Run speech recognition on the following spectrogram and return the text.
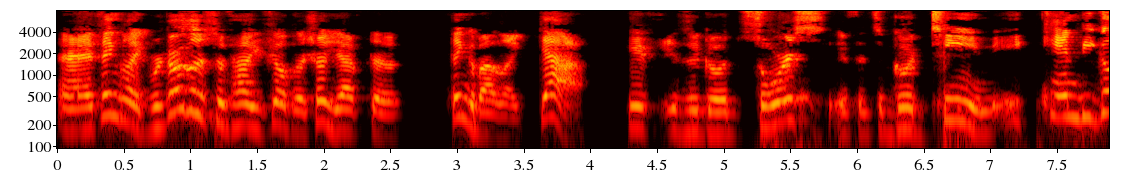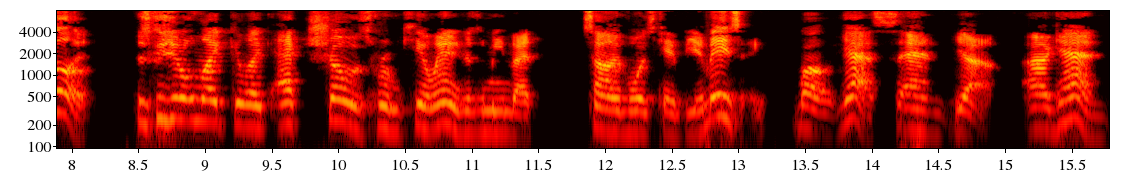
And I think, like, regardless of how you feel about the show, you have to think about, like, yeah, if it's a good source, if it's a good team, it can be good. Just because you don't like, like, X shows from KyoAni doesn't mean that Silent Voice can't be amazing. Well, yes, and Yeah. again,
